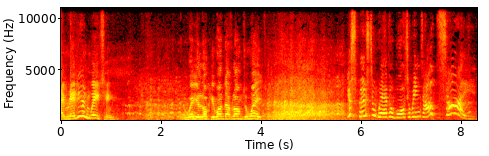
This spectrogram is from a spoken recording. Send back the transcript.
I'm ready and waiting. And the way you look, you won't have long to wait. You're supposed to wear the water wings outside.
